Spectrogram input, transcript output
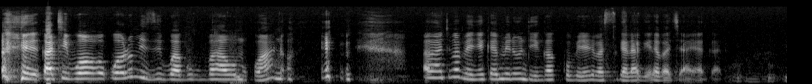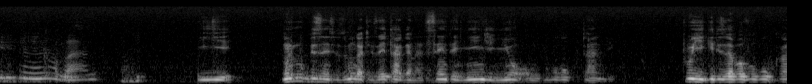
Kati bwo- bw'olumizibwa guvaawo mukwano abantu bamenyeka emirundi nga kkumi naye basigala gera bakyayagala. Mm, ye mulimu bizinesi ezimu nga tezeetaaga na ssente nnyingi nnyo omuvubuka okutandika. Tuyigiriza abavubuka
